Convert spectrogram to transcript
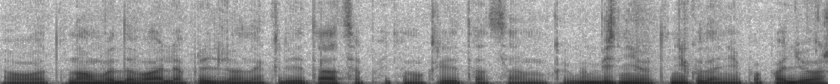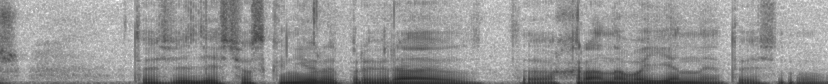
вот, нам выдавали определенные аккредитации, по этим аккредитациям, как бы без нее ты никуда не попадешь, то есть везде все сканируют, проверяют, охрана военная, то есть, ну,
